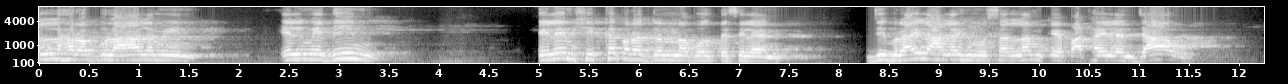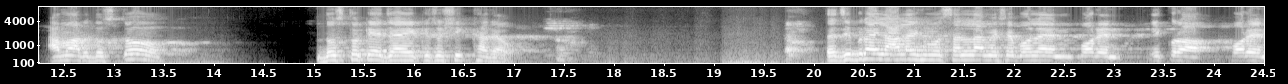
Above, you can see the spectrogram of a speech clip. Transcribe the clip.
আল্লাহ রব্বুল আলমিন এলমে দিন এলেম শিক্ষা করার জন্য বলতেছিলেন। জিব্রাইল আলহিমুসাল্লামকে পাঠাইলেন, যাও, আমার দোস্ত, দোস্তকে যায় কিছু শিক্ষা দাও। জিব্রাইল আলাইহিমসাল্লাম এসে বলেন, পড়েন, ইকরা, পড়েন।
